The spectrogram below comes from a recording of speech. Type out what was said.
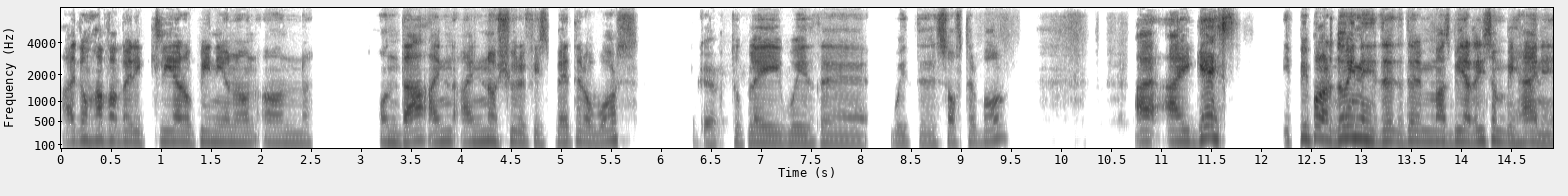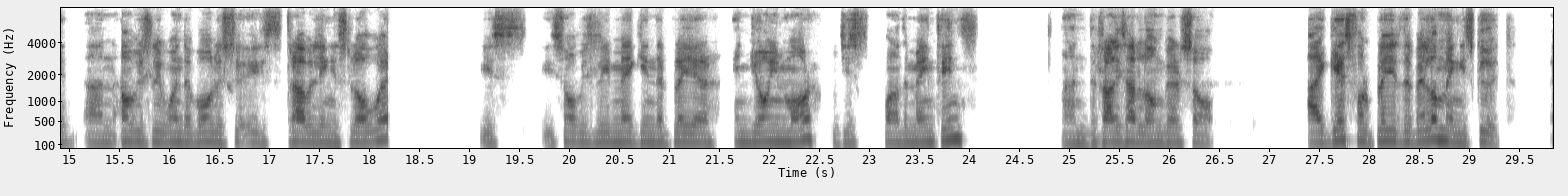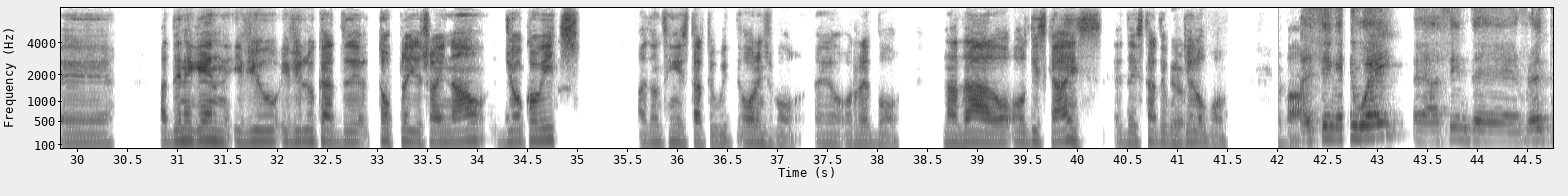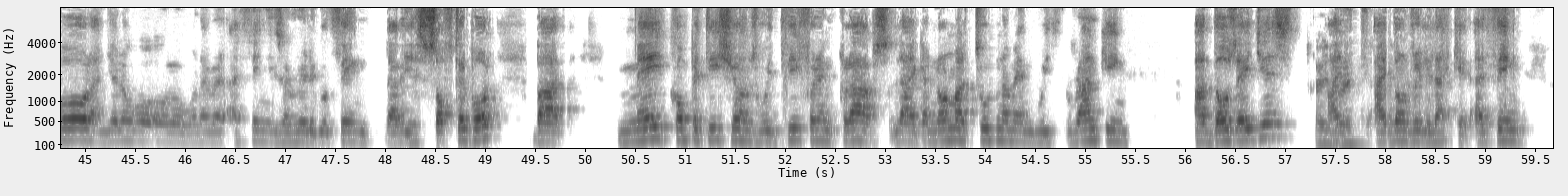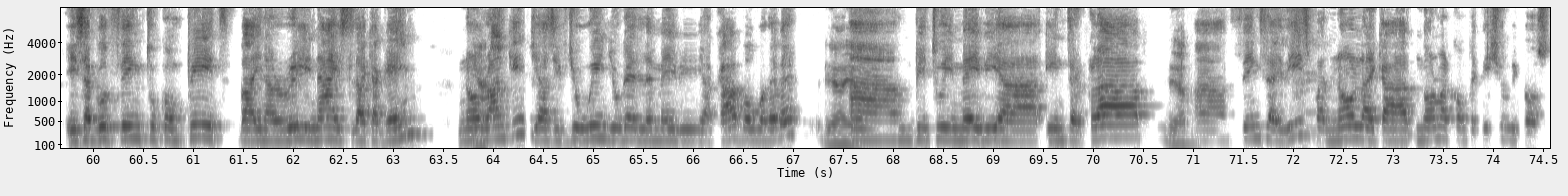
I don't have a very clear opinion on on on that. I'm I'm not sure if it's better or worse Okay. to play with uh, with the softer ball. I I guess if people are doing it, there, there must be a reason behind it, and obviously when the ball is is traveling slower, is is obviously making the player enjoying more, which is one of the main things, and the rallies are longer, so I guess for player development is good. Uh, but then again, if you if you look at the top players right now, Djokovic, I don't think he started with orange ball uh, or red ball. Nadal, all, all these guys, uh, they started with Yep. yellow ball. I think anyway, uh, I think the red ball and yellow ball or whatever, I think is a really good thing that is softer ball, but make competitions with different clubs like a normal tournament with ranking at those ages. I I. I don't really like it. I think it's a good thing to compete, but in a really nice like a game, no Yes. ranking. Just if you win, you get like, maybe a cup or whatever. yeah, yeah, Um, between maybe a inter club yeah. uh, things like this, but not like a normal competition because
